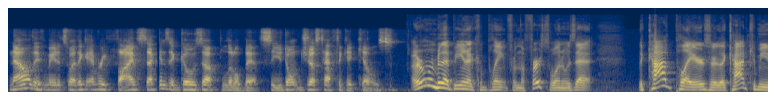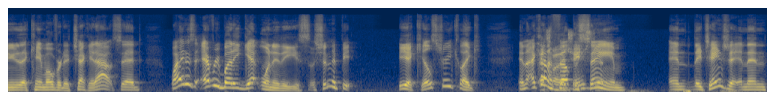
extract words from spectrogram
Now they've made it so I think every five seconds it goes up little bits, so you don't just have to get kills. I remember that being a complaint from the first one was that the COD players or the COD community that came over to check it out said, "Why does everybody get one of these? Shouldn't it be be a kill streak?" Like, and I kind of felt the changed it. same, and they changed it, and then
